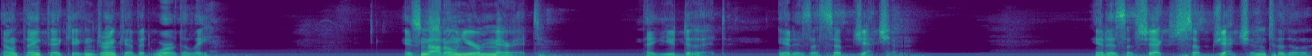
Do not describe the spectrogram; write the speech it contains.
don't think they can drink of it worthily. It's not on your merit that you do it, it is a subjection. It is a subjection to the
